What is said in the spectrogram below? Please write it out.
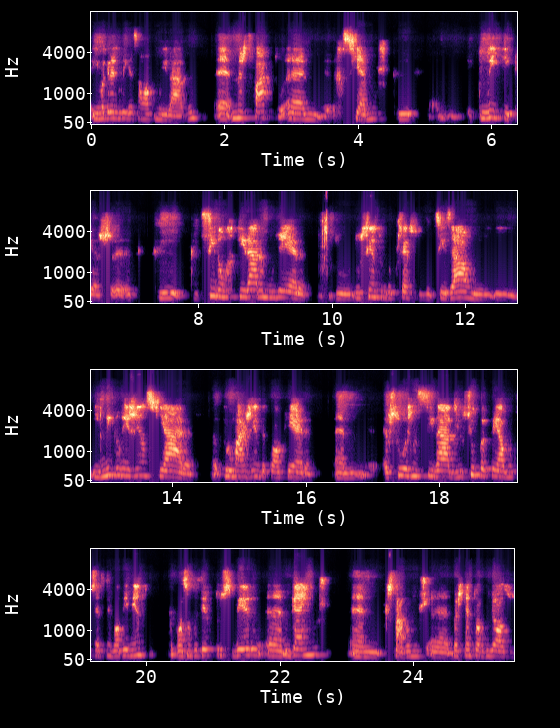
e uma grande ligação à comunidade, uh, mas, de facto, um, receamos que políticas uh, que, que, decidam retirar a mulher do, do, centro do processo de decisão e, e negligenciar por uma agenda qualquer um, as suas necessidades e o seu papel no processo de desenvolvimento, que possam fazer retroceder uh, ganhos um, que estávamos uh, bastante orgulhosos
